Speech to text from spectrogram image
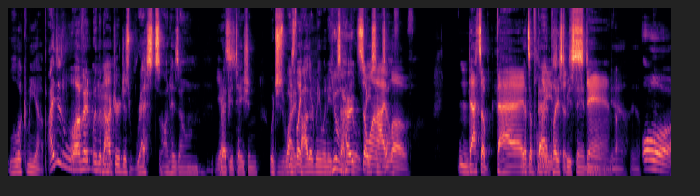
Look me up. I just love it when the doctor just rests on his own Mm. Yes. reputation, which is why He's it like, bothered me when he You decided to hurt erase someone I love. That's a bad. That's a bad place to, be standing. Stand. Yeah, yeah. Oh.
